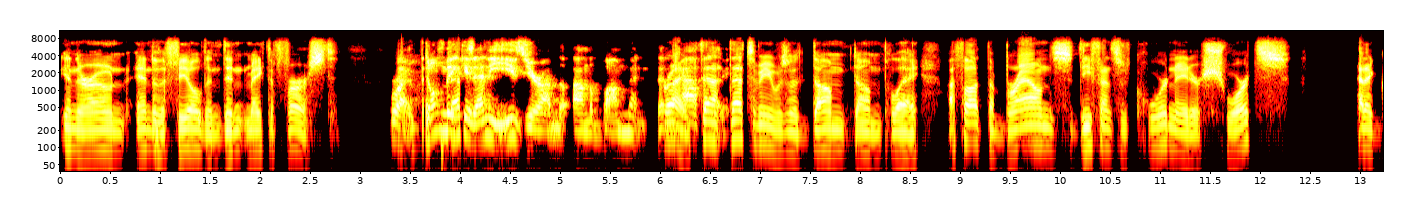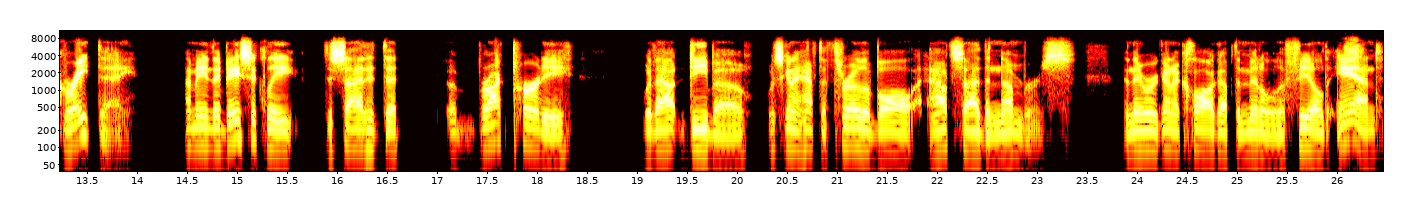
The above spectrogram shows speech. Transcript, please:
in their own end of the field and didn't make the first. Right. Don't make it any easier on the on the bum than, than right. That that to me was a dumb, dumb play. I thought the Browns defensive coordinator Schwartz had a great day. I mean, they basically decided that uh, Brock Purdy, without Deebo, was going to have to throw the ball outside the numbers, and they were going to clog up the middle of the field, and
